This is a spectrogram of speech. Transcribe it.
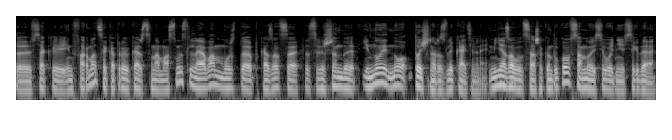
э, всякая информация, которая кажется нам осмысленной, а вам может э, показаться совершенно иной, но точно развлекательной. Меня зовут Саша Кондуков, со мной сегодня и всегда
